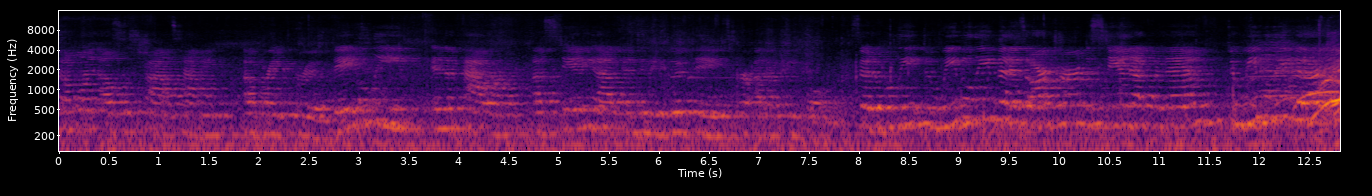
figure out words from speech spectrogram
someone else's child's having a breakthrough. They believe in the power of standing up and doing good things for other people. So do believe, do we believe that it's our turn to stand up for them? Do we believe that our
